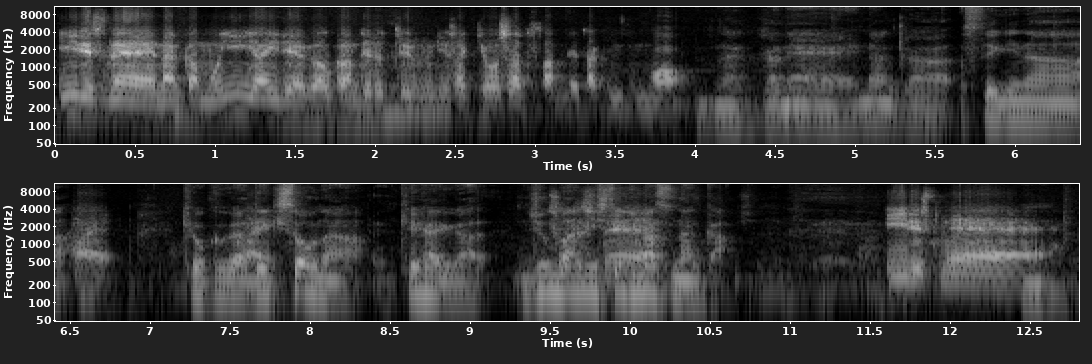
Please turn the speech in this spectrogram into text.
いいですね。なんかもういいアイデアが浮かんでるっていうふうにさっきおっしゃってたんで、たくみくんも。なんかねなんか素敵なはい。曲ができそうな気配が順番にしてきます、そうなんかいいですね。もう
